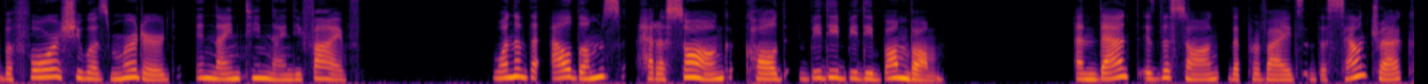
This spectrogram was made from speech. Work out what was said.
before she was murdered in 1995. One of the albums had a song called Bidi Bidi Bom Bom, and that is the song that provides the soundtrack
